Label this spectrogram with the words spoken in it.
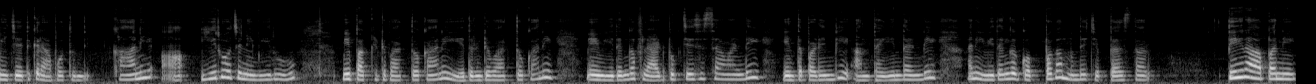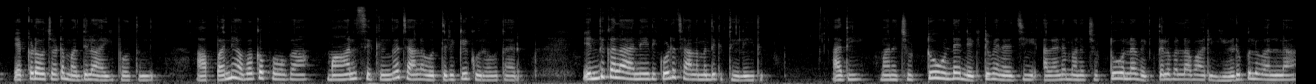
మీ చేతికి రాబోతుంది. కానీ ఈ రోజుని మీరు మీ పక్కింటి వారితో కానీ ఎదురింటి వారితో కానీ మేము ఈ విధంగా ఫ్లాట్ బుక్ చేసేసామండి. ఇంత పడింది? అంత అయ్యిందండి అని ఈ విధంగా గొప్పగా ముందే చెప్పేస్తారు. తీరా ఆ పని ఎక్కడో చోట మధ్యలో ఆగిపోతుంది. ఆ పని అవ్వకపోగా మానసికంగా చాలా ఒత్తిడికి గురవుతారు. ఎందుకలా అనేది కూడా చాలామందికి తెలియదు అది మన చుట్టూ ఉండే నెగిటివ్ ఎనర్జీ అలానే మన చుట్టూ ఉన్న వ్యక్తుల వల్ల వారి ఏడుపుల వల్ల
